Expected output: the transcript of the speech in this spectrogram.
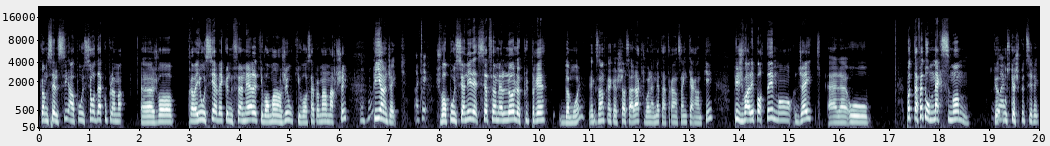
comme celle-ci en position d'accouplement. Euh, je vais travailler aussi avec une femelle qui va manger ou qui va simplement marcher, puis un Jake. OK. Je vais positionner cette femelle-là le plus près de moi. Exemple, quand je chasse à l'arc, je vais la mettre à 35-40 pieds. Puis je vais aller porter mon Jake à la- au. Pas tout à fait au maximum que, Ouais. où ce que je peux tirer.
